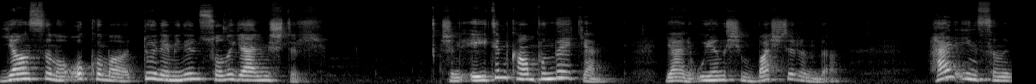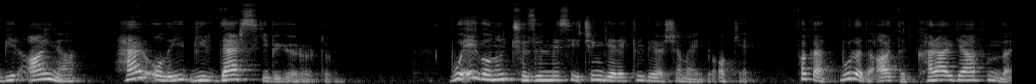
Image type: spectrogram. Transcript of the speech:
yansıma okuma döneminin sonu gelmiştir. Şimdi eğitim kampındayken yani uyanışın başlarında her insanı bir ayna, her olayı bir ders gibi görürdün. Bu egonun çözülmesi için gerekli bir aşamaydı. Okey. Fakat burada artık karargahında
